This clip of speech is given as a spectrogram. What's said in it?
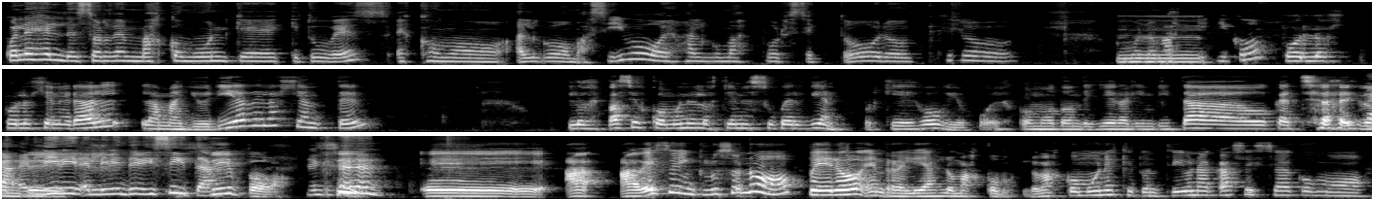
¿cuál es el desorden más común que, que, tú ves? ¿Es como algo masivo o es algo más por sector? o ¿Qué es lo, como lo más mm, típico? Por lo, por lo general, la mayoría de la gente los espacios comunes los tiene súper bien, porque es obvio, pues, como donde llega el invitado, ¿cachai? el, living, el, living, de visita. Sí, sí. Eh, a, a, veces incluso no, pero en realidad es lo más común. Lo más común es que tú entres a una casa y sea como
